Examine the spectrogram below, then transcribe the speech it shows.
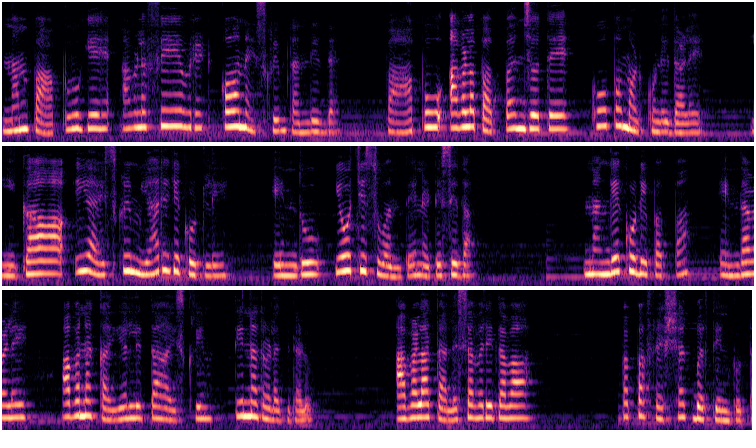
ನಮ್ಮ ಪಾಪುಗೆ ಅವಳ ಫೇವ್ರೆಟ್ ಕಾರ್ನ್ ಐಸ್ ಕ್ರೀಮ್ ತಂದಿದ್ದೆ. ಪಾಪು ಅವಳ ಪಪ್ಪನ ಜೊತೆ ಕೋಪ ಮಾಡಿಕೊಂಡಿದ್ದಾಳೆ. ಈಗ ಈ ಐಸ್ ಕ್ರೀಮ್ ಯಾರಿಗೆ ಕೊಡಲಿ? ಎಂದು ಯೋಚಿಸುವಂತೆ ನಟಿಸಿದ. ನನಗೆ ಕೊಡಿ, ಪಪ್ಪ, ಎಂದವಳೆ ಅವನ ಕೈಯಲ್ಲಿದ್ದ ಐಸ್ ಕ್ರೀಮ್ ತಿನ್ನತೊಡಗಿದಳು. ಅವಳ ತಲೆ ಸವರಿದವ? ಪಪ್ಪ ಫ್ರೆಶ್ ಆಗಿ ಬರ್ತೀನಿ ಪುಟ್ಟ,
